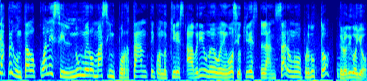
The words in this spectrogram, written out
¿Te has preguntado cuál es el número más importante cuando quieres abrir un nuevo negocio, quieres lanzar un nuevo producto? Te lo digo yo.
